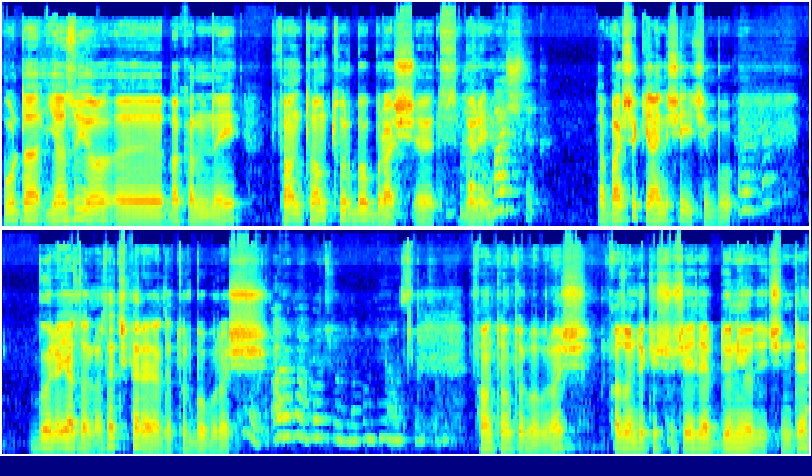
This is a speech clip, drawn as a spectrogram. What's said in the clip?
Burada yazıyor. e, bakalım neyi? Phantom Turbo Brush. Evet. Böyle. Hani başlık. Da başlık yani şey için bu. Böyle yazarlarsa çıkar herhalde. Turbo Brush. Araba motorunda bunu yazdım. Phantom Turbo Brush. Az önceki şu şeyler dönüyordu içinde.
